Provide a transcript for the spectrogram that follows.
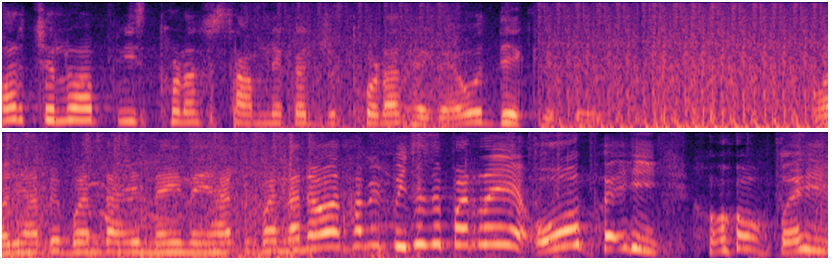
और चलो आप इस थोड़ा सामने का जो थोड़ा रह गया वो देख लेते हैं। और यहाँ पे बंदा है, नहीं नहीं, यहाँ पे बंदा नहीं, और हमें पीछे से पड़ रही है। ओ भाई ओ भाई,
